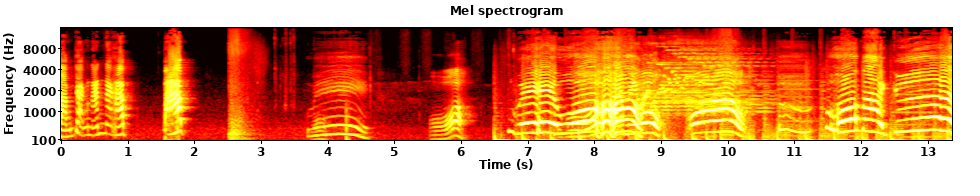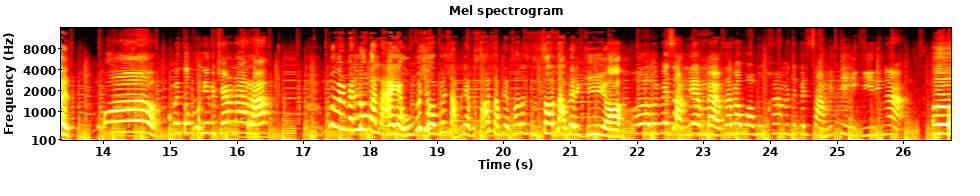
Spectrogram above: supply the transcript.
หลังจากนั้นนะครับปั๊บเว้โอ้เว้โว้โอ้โอ้โอ้ my god โอ้ทำไมตัวพวกนี้มันแช่น่ารักว่ามัน เป็นรูปอะไรอะคุณผู้ชมเป็นสามเหลี่ยมซ้อนสามเหลี่ยมซ้อนซ้อนสามเหลี่ยมอีกทีเหรอเออมันเป็นสามเหลี่ยมแบบถ้าเรามองมุมข้างมันจะเป็นสามมิติอีกทีนึงอะเออ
